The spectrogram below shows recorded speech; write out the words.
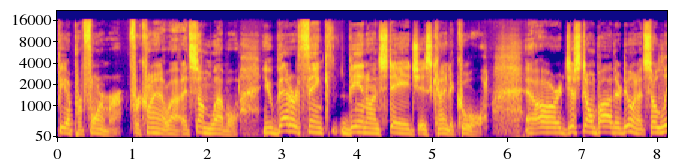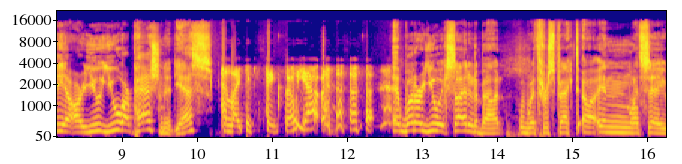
be a performer for crying out loud at some level. You better think being on stage is kind of cool, or just don't bother doing it. So, Leah, are you you are passionate? Yes. I'd like to think so, yeah. And what are you excited about with respect uh, in, let's say,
